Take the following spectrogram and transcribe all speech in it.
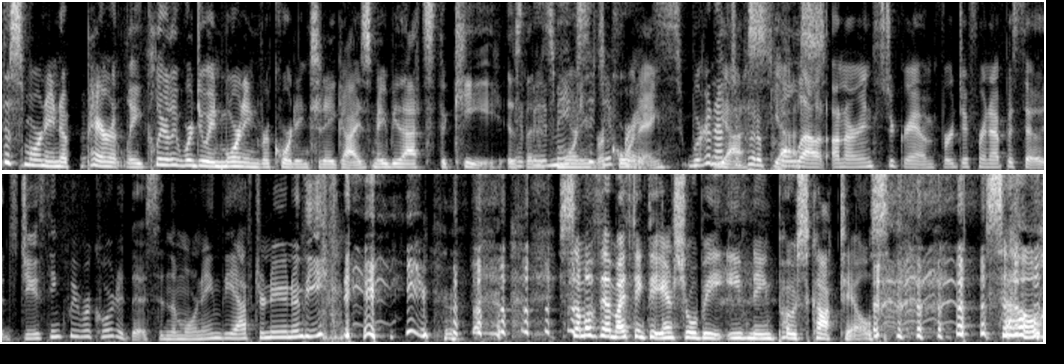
this morning, apparently. Clearly, we're doing morning recording today, guys. Maybe that's the key, is It- that it's makes morning recording. difference. We're gonna have to put a poll yes. out on our Instagram for different episodes. Do you think we recorded this in the morning, the afternoon, or the evening? Some of them, I think the answer will be evening post cocktails. so,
